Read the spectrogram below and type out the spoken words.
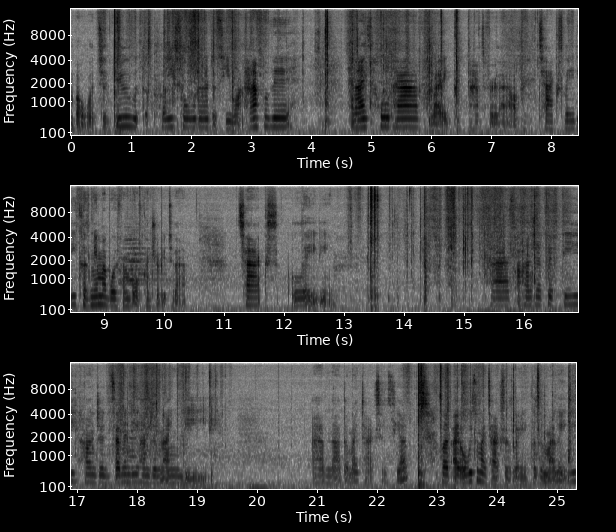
about what to do with the placeholder. Does he want half of it? And I hold half. Like, I have to figure that out. Tax lady. Because me and my boyfriend both contribute to that. Tax lady has 150, 170, 190. I have not done my taxes yet, but I always do my taxes late because of my lady,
